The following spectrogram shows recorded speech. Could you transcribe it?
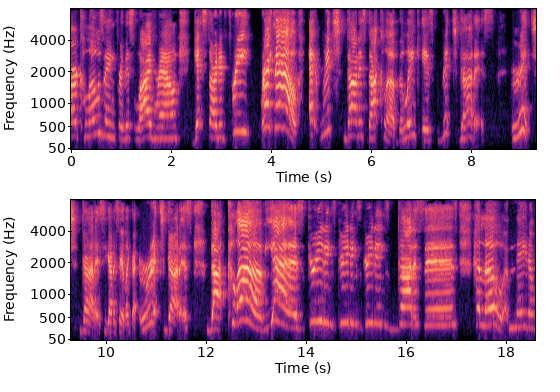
are closing for this live round. Get started free right now at richgoddess.club. The link is Rich Goddess rich goddess you got to say it like that rich goddess dot club. Yes greetings greetings greetings goddesses. Hello made of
